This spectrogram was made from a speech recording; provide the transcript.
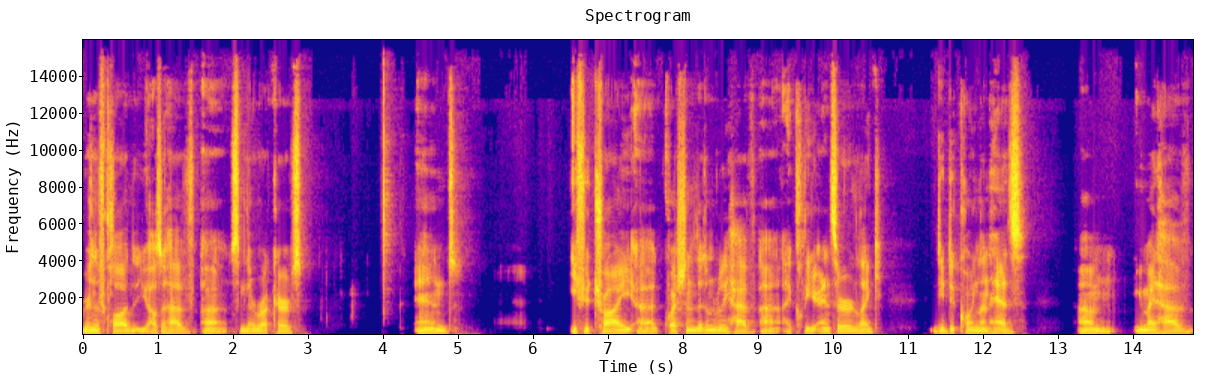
versions of Claude, you also have uh, similar ROC curves. And if you try uh, questions that don't really have uh, a clear answer, like did the coin land heads, um, you might have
